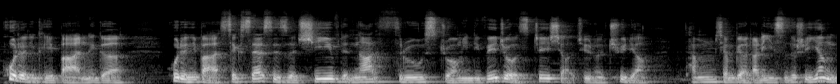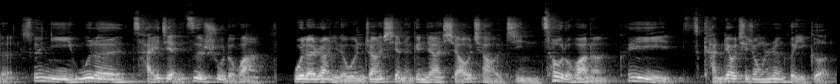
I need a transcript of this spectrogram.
或者你可以把那个，或者你把 success is achieved not through strong individuals 这一小句呢去掉，他们想表达的意思都是一样的。所以你为了裁剪字数的话，为了让你的文章显得更加小巧紧凑的话呢，可以砍掉其中任何一个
